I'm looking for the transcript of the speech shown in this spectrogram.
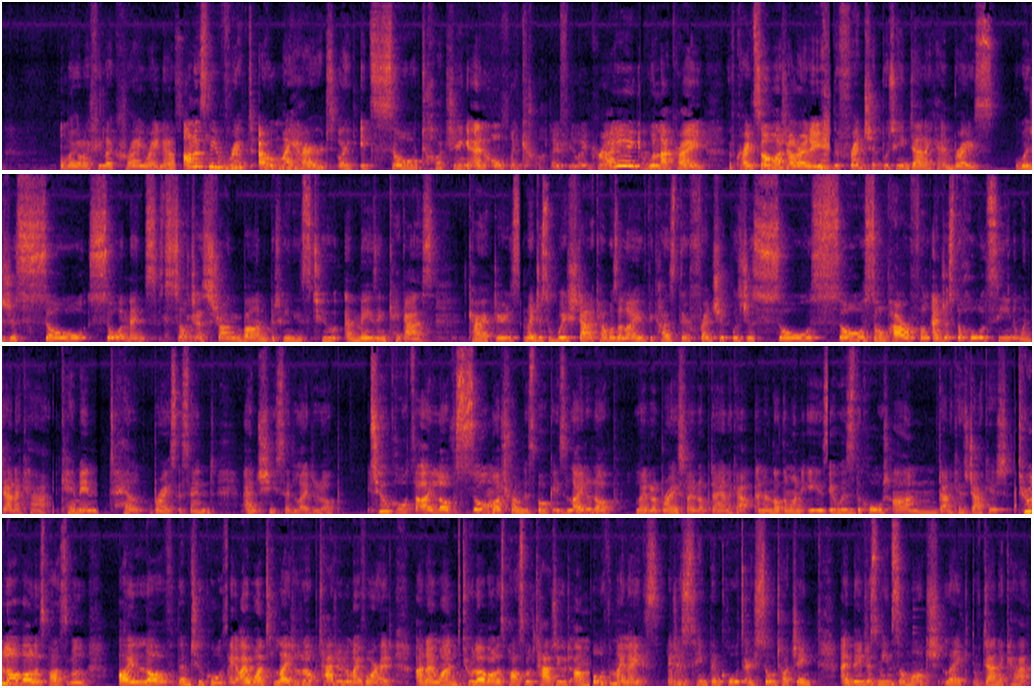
Oh my god, I feel like crying right now. Honestly ripped out my heart. Like it's so touching and oh my god, I feel like crying. I will not cry. I've cried so much already. The friendship between Danika and Bryce was just so, so immense. Such a strong bond between these two amazing kick-ass characters and I just wish Danika was alive because their friendship was just so so so powerful and just the whole scene when Danika came in to help Bryce ascend and she said light it up. Two quotes that I love so much from this book is light it up Light It Up Bryce, Light It Up Danika. And another one is, it was the quote on Danika's jacket. True love, all is possible. I love them two quotes. I, want lighted Up tattooed on my forehead and I want True Love All Is Possible tattooed on both of my legs. I just think them quotes are so touching and they just mean so much. Like of Danika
